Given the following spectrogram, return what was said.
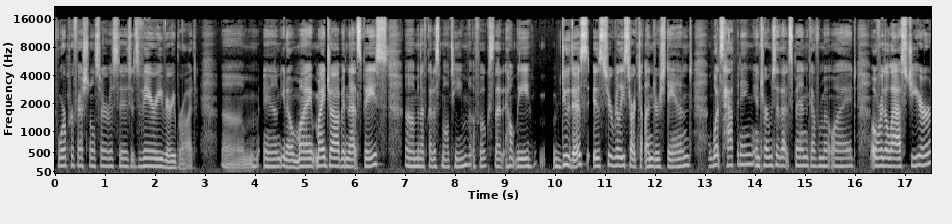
for professional services. It's very, very broad. Um, and you know, my my job in that space, um, and I've got a small team of folks that help me do this, is to really start to understand what's happening in terms of that spend government wide over the last year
